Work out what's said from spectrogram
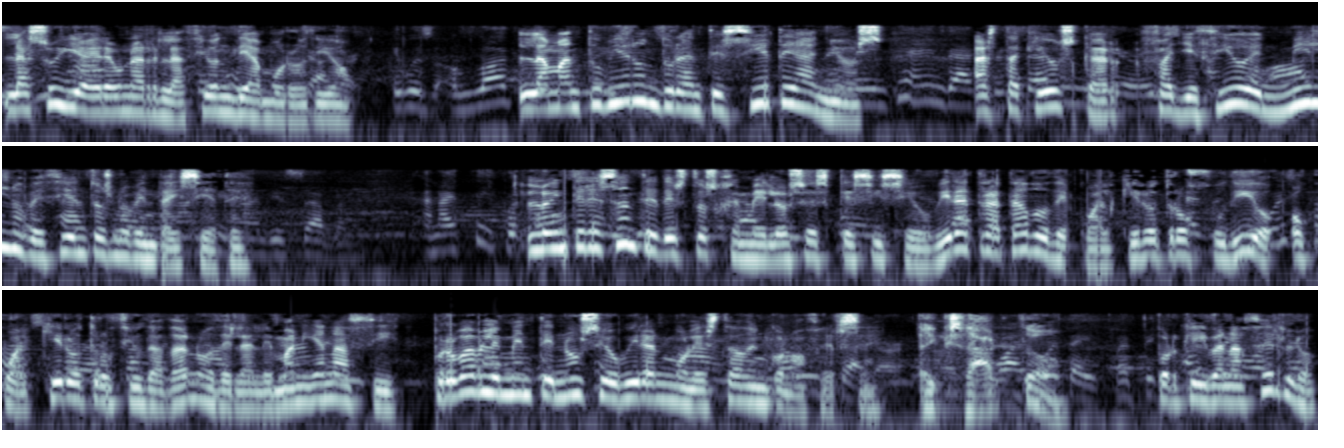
La suya era una relación de amor-odio. La mantuvieron durante siete años, hasta que Oscar falleció en 1997. Lo interesante de estos gemelos es que si se hubiera tratado de cualquier otro judío o cualquier otro ciudadano de la Alemania nazi, probablemente no se hubieran molestado en conocerse. Exacto. Porque iban a hacerlo.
